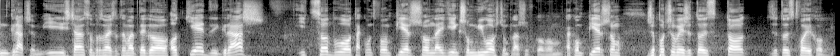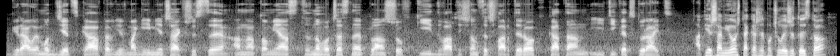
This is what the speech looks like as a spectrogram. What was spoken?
graczem i chciałem z tobą porozmawiać na temat tego, od kiedy grasz i co było taką twoją pierwszą, największą miłością planszówkową. Taką pierwszą, że poczułeś, że to jest to, że to jest twoje hobby. Grałem od dziecka, pewnie w Magii i Miecza jak wszyscy, a natomiast nowoczesne planszówki, 2004 rok, Katan i Ticket to Ride. A pierwsza miłość taka, że poczułeś, że to jest to?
